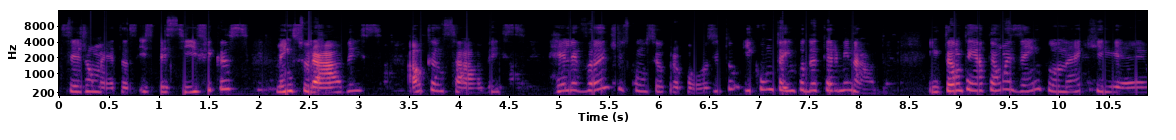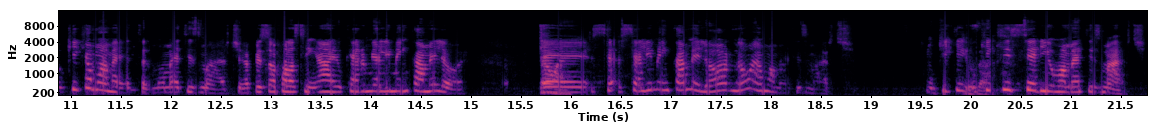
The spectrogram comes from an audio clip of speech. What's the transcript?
sejam metas específicas, mensuráveis, alcançáveis, relevantes com o seu propósito e com tempo determinado. Então, tem até um exemplo, né, que é o que é uma meta, uma meta smart. A pessoa fala assim, ah, eu quero me alimentar melhor. É, é. Se, se, alimentar melhor não é uma meta smart. O que, que o que, que seria uma meta smart?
